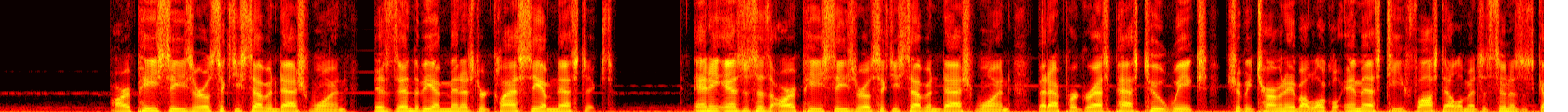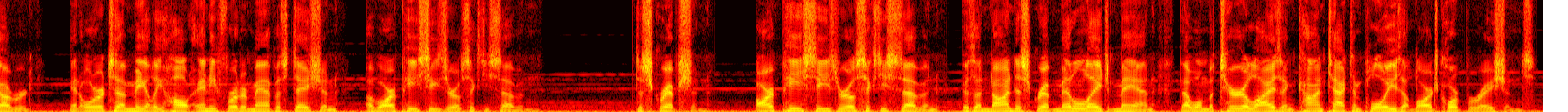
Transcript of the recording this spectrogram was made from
RPC-067-1 is then to be administered Class C amnestics. Any instances of RPC-067-1 that have progressed past two weeks should be terminated by local MST FAUST elements as soon as discovered, in order to immediately halt any further manifestation of RPC-067. Description: RPC-067 is a nondescript middle-aged man that will materialize and contact employees at large corporations.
